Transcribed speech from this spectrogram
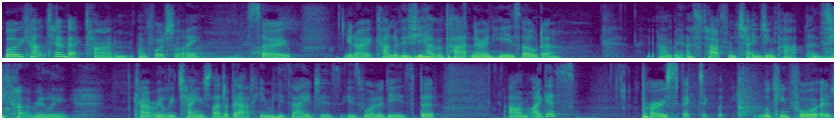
Well, we can't turn back time, unfortunately. No, So, you know, kind of if you have a partner and he's older, I mean, apart from changing partners, you can't really can't really change that about him. His age is, is what it is. But um, I guess prospectively, looking forward,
